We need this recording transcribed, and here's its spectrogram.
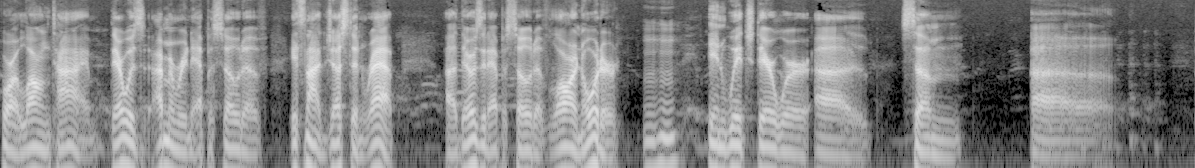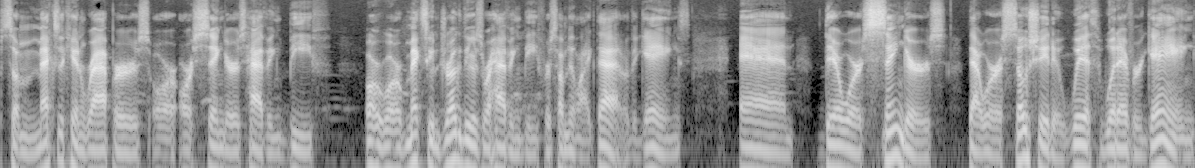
for a long time. There was i remember an episode of it's not just in rap uh, there was an episode of law and order Mm-hmm. In which there were uh, some uh, some Mexican rappers or, or singers having beef, or, or Mexican drug dealers were having beef, or something like that, or the gangs, and there were singers that were associated with whatever gang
